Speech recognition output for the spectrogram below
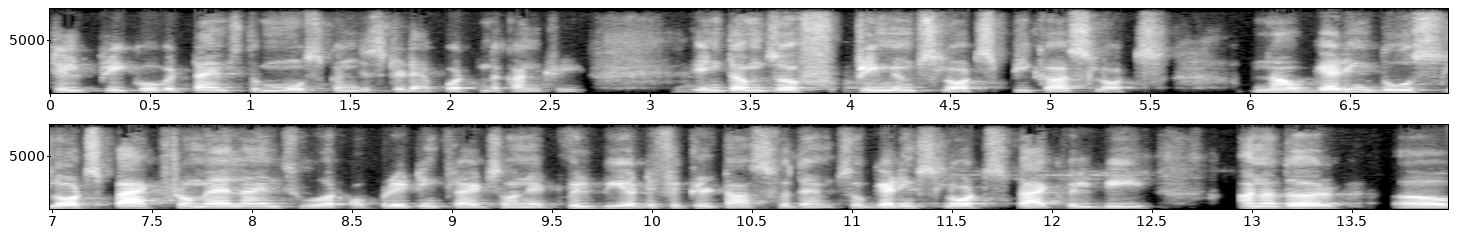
till pre-covid times the most congested airport in the country yeah. in terms of premium slots peak hour slots now getting those slots back from airlines who are operating flights on it will be a difficult task for them so getting slots back will be another uh,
